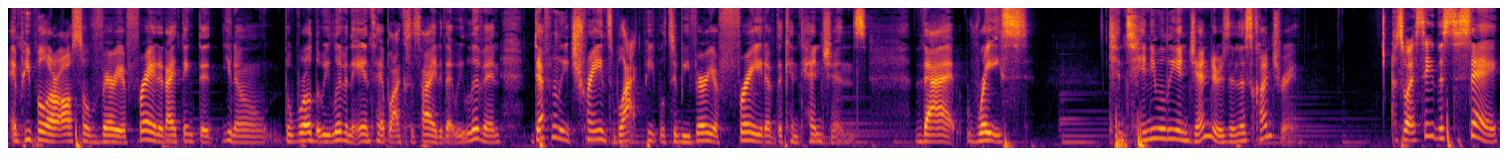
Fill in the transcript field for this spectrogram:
And people are also very afraid and i think that you know the world that we live in the anti-black society that we live in definitely trains black people to be very afraid of the contentions that race continually engenders in this country so I say this to say,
